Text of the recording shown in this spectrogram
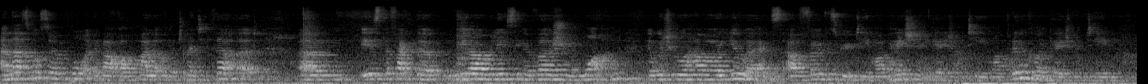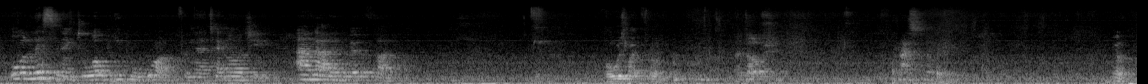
And that's also important about our pilot on the 23rd, um, is the fact that we are releasing a version one in which we will have our UX, our focus group team, our patient engagement team, our clinical engagement team, all listening to what people want from their technology and add a little bit of fun. Always like fun. Adoption. Nice adoption. Well,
